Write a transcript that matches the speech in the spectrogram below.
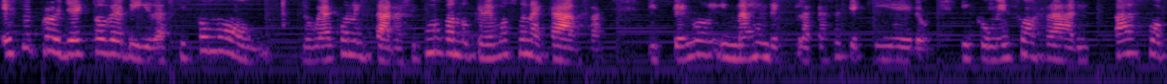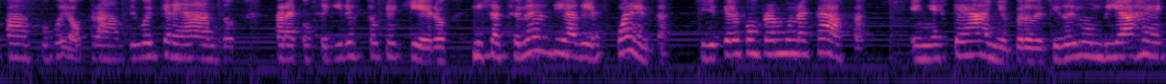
este proyecto de vida, así como lo voy a conectar, así como cuando queremos una casa y tengo imagen de la casa que quiero y comienzo a ahorrar y paso a paso voy ahorrando y voy creando para conseguir esto que quiero, mis acciones del día a día cuentan. Si yo quiero comprarme una casa, en este año, pero decido ir un viaje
